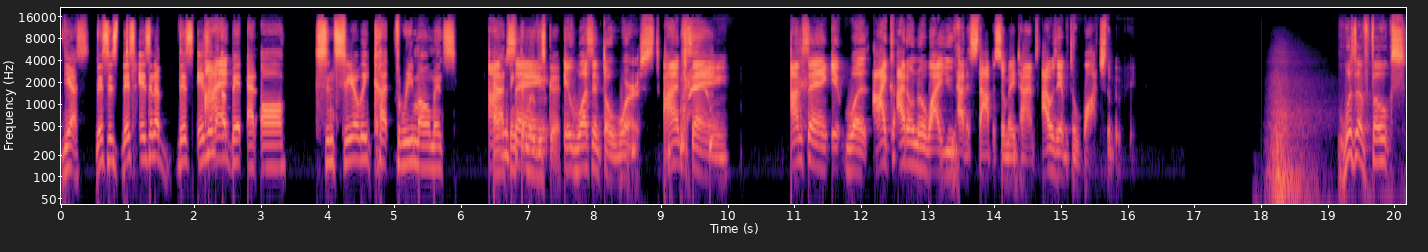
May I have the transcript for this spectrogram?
Yes, this is this isn't a this isn't I- a bit at all. Sincerely cut three moments. And I I'm think the movie's good. It wasn't the worst. I'm saying, I'm saying it was. I I don't know why you had to stop it so many times. I was able to watch the movie. What's up, folks?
